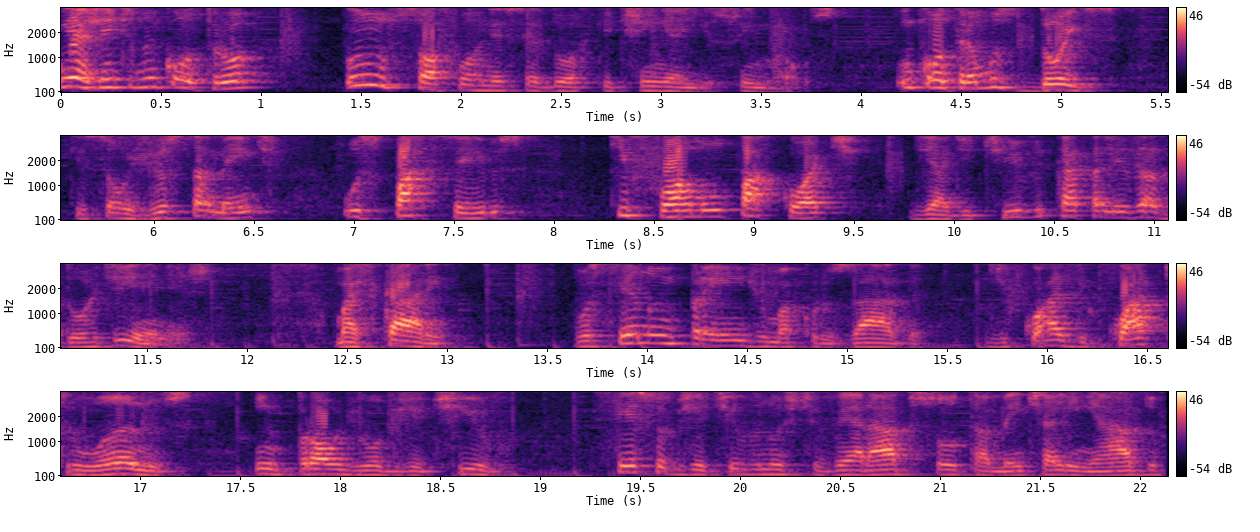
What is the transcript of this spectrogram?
E a gente não encontrou um só fornecedor que tinha isso em mãos. Encontramos dois, que são justamente os parceiros que formam um pacote de aditivo e catalisador de Energy. Mas Karen, você não empreende uma cruzada de quase quatro anos em prol de um objetivo se esse objetivo não estiver absolutamente alinhado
